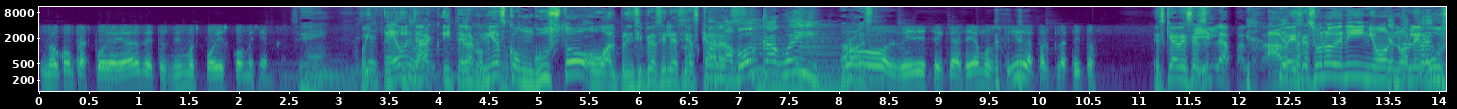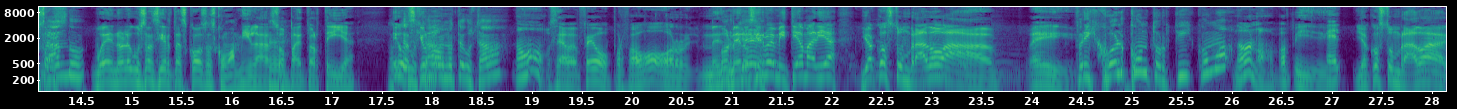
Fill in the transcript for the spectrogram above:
no compras pollo, ya de tus mismos pollos comes siempre. Sí. Así Oye, ¿y, y te la, igual. y te la comías con gusto o al principio así le hacías Con la caras? boca, güey. No, no, es- olvídese que hacíamos fila para el platito. Es que a veces, a veces uno de niño Ya no está le preguntando. gustan, bueno, no le gustan ciertas cosas, como a mí la Eh. sopa de tortilla. ¿No Digo, te es que gustaba? uno, ¿No te gustaba? no, o sea, feo, por favor. Me, ¿Por me lo qué? sirve mi tía María. Yo acostumbrado a, güey, Frijol con tortilla, ¿cómo? no, no, papi. El- Yo acostumbrado a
